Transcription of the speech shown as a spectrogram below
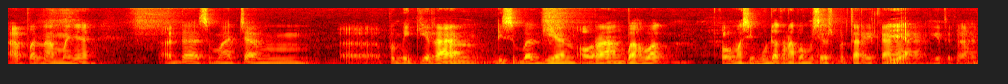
apa namanya? ada semacam eh, pemikiran di sebagian orang bahwa kalau masih muda kenapa mesti harus bertarekat Iya. gitu kan.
